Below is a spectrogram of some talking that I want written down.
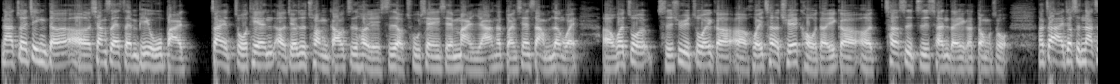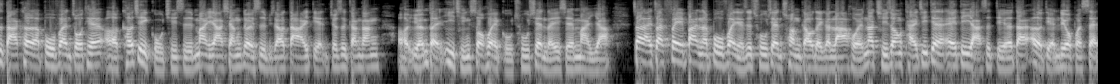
那最近的呃，像是 S&P 五百。在昨天，呃，就是创高之后，也是有出现一些卖压。那短线上，我们认为，呃，会做持续做一个呃回测缺口的一个呃测试支撑的一个动作。那再来就是纳斯达克的部分，昨天呃科技股其实卖压相对是比较大一点，就是刚刚呃原本疫情受惠股出现的一些卖压。再来在费半的部分也是出现创高的一个拉回。那其中台积电的 ADR 是跌了大概二点六 percent，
